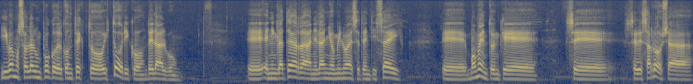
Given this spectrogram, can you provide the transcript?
y vamos a hablar un poco del contexto histórico del álbum. Eh, en Inglaterra, en el año 1976, eh, momento en que se se desarrolla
